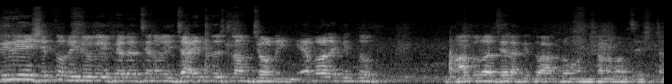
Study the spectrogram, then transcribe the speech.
তিরিশ তরি যুগে ফেলেছেন ওই জাহিদুল ইসলাম, জনি। এবারে কিন্তু মাদুরা জেলা কিন্তু আক্রমণ সানাবার চেষ্টা।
